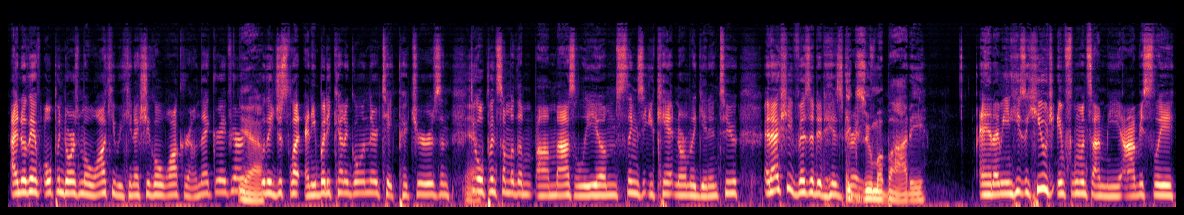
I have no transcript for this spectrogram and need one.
I know they have open doors in Milwaukee. We can actually go walk around that graveyard. Yeah. Where they just let anybody kind of go in there, take pictures, and they Yeah. open some of the uh, mausoleums, things that you can't normally get into. And I actually visited his grave. exuma body. And I mean, he's a huge influence on me, obviously.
